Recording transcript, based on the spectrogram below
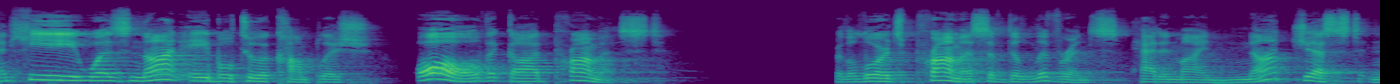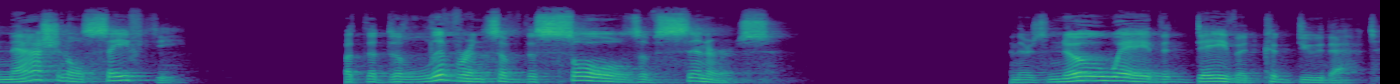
and he was not able to accomplish all that God promised. For the Lord's promise of deliverance had in mind not just national safety, but the deliverance of the souls of sinners. And there's no way that David could do that.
